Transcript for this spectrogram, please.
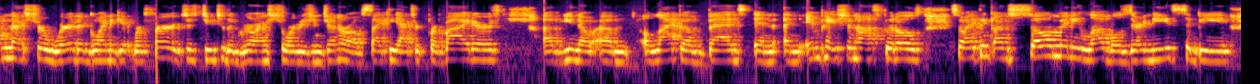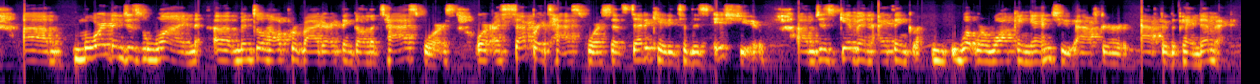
I'm not sure where they're going to get referred just due to the growing shortage in general of psychiatric providers, of, you know, um, a lack of beds in, in, inpatient hospitals. So I think on so many levels, there needs to be um, more than just one uh, mental health provider, I think, on the task force or a separate task force that's dedicated to this issue, um, just given, I think, what we're walking into after after the pandemic.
